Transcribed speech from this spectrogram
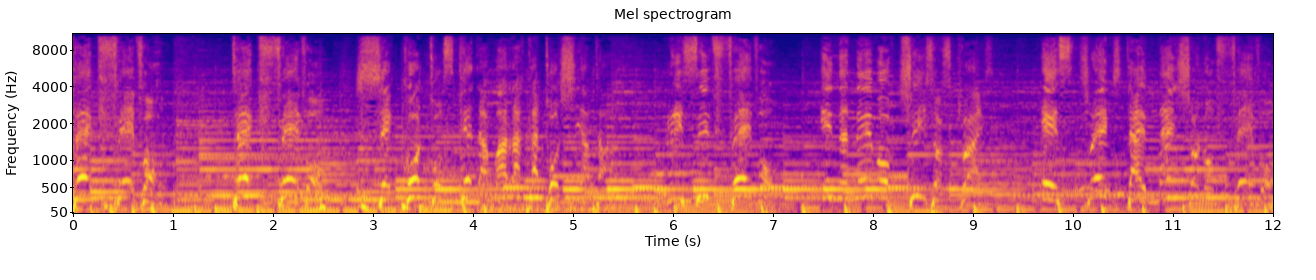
Take favor. Take favor. Receive favor in the name of Jesus Christ. A strange dimension of favor.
